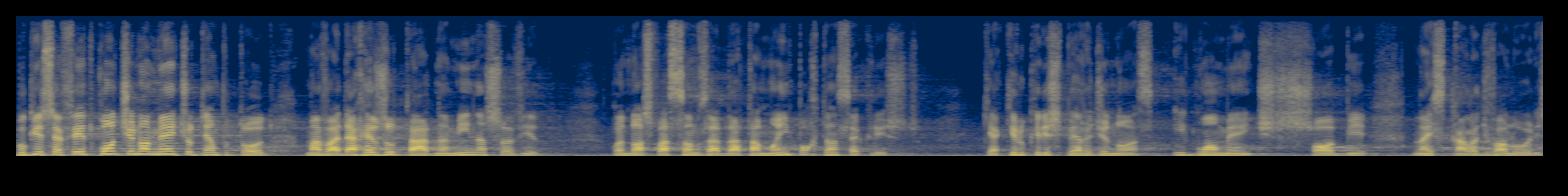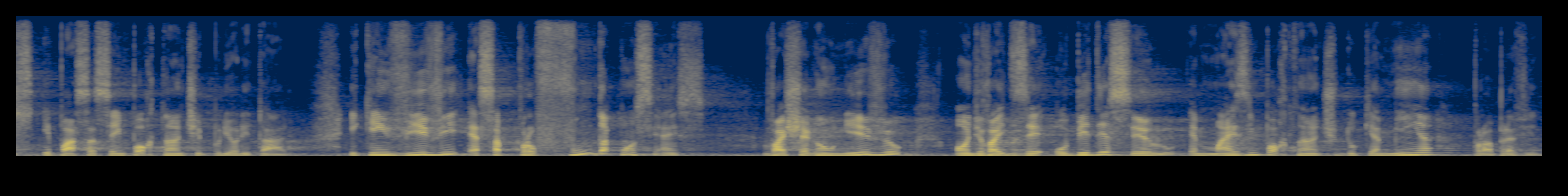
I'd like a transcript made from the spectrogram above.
Porque isso é feito continuamente o tempo todo. Mas vai dar resultado na minha e na sua vida. Quando nós passamos a dar tamanha importância a Cristo. Que aquilo que Ele espera de nós, igualmente, sobe na escala de valores. E passa a ser importante e prioritário. E quem vive essa profunda consciência, vai chegar a um nível onde vai dizer obedecê-lo é mais importante do que a minha própria vida.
